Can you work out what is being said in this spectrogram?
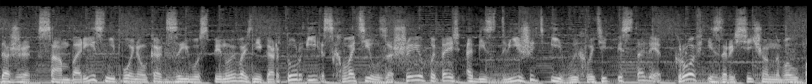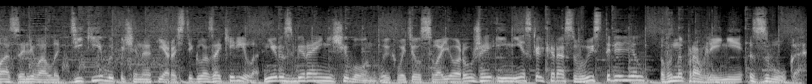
Даже сам Борис не понял, как за его спиной возник Артур и схватил за шею, пытаясь обездвижить и выхватить пистолет. Кровь из рассеченного лба заливала дикие, выпученные от ярости глаза Кирилла. Не разбирая ничего, он выхватил свое оружие и несколько раз выстрелил в направлении звука.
